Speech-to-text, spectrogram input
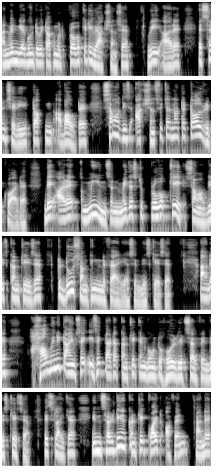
And when we are going to be talking about provocative actions, eh, we are eh, essentially talking about eh, some of these actions which are not at all required. Eh? They are a means and measures to provocate some of these countries to do something nefarious in this case. And how many times is it that a country can go on to hold itself in this case it's like uh, insulting a country quite often and uh,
